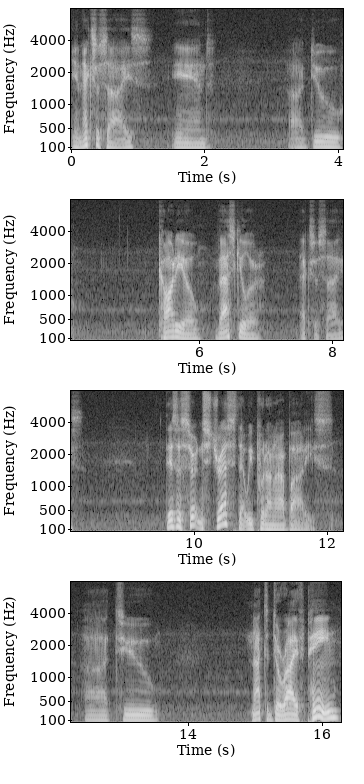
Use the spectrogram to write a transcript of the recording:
and exercise and uh, do cardiovascular exercise, there's a certain stress that we put on our bodies uh, to not to derive pain,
